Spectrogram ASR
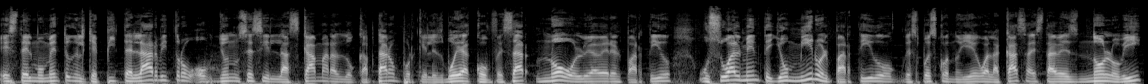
Este el momento en el que pita el árbitro, o yo no sé si las cámaras lo captaron, porque les voy a confesar, no volví a ver el partido. Usualmente yo miro el partido después cuando llego a la casa, esta vez no lo vi.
